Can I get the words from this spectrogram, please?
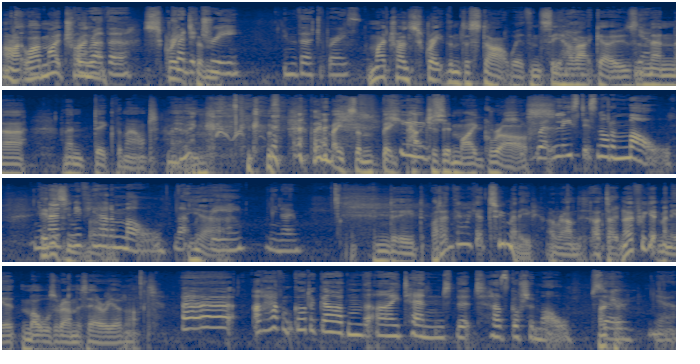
All right. Well, I might try or and them. predatory invertebrates I might try and scrape them to start with and see how Yeah. that goes, Yeah. and then uh, and then dig them out. I think 'Cause they've made some big Huge- patches in my grass. well at least it's not a mole imagine if you had a mole. mole that Yeah. would be you know Indeed, I don't think we get too many around this. I don't know if we get many uh, moles around this area or not. uh, I haven't got a garden that I tend that has got a mole so Okay. yeah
